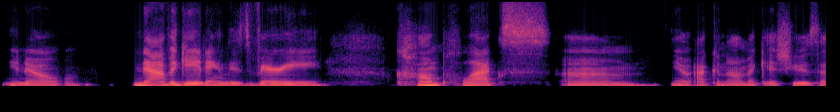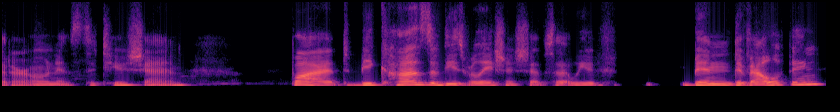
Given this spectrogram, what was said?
you know, navigating these very complex, um, you know, economic issues at our own institution. But because of these relationships that we've been developing,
